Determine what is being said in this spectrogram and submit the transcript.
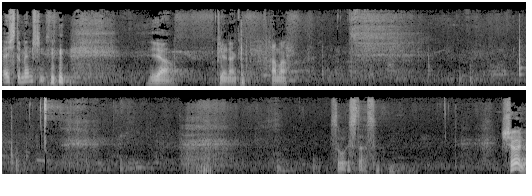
ey. echte Menschen. ja, vielen Dank. Hammer. So ist das. Schön.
